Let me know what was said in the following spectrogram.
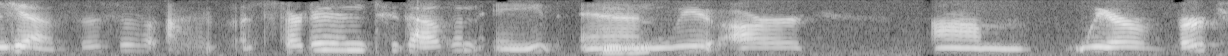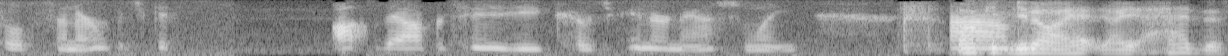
Yes, this is. I started in 2008, and Mhm. we are um, we are a virtual center, which gets uh, the opportunity to coach internationally. Okay, Um, you know, I, I had this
